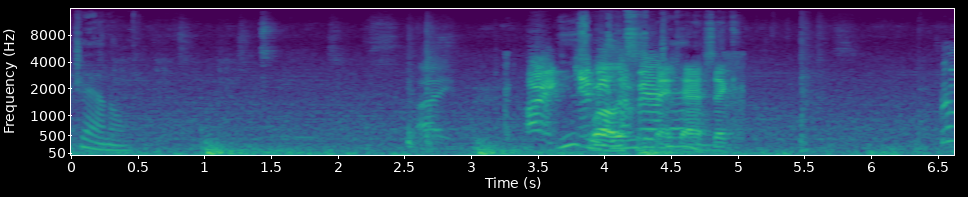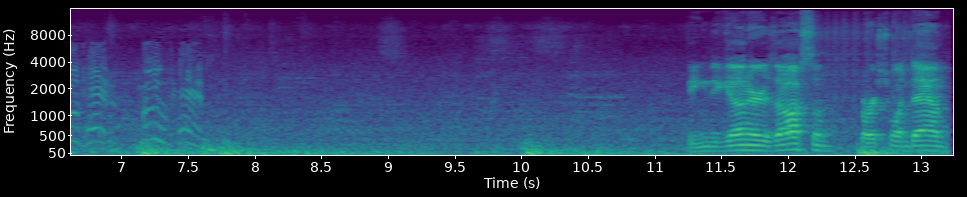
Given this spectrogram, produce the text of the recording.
User your channel. Alright, give me Well, this some is fish. fantastic. Move him, move him. Being the gunner is awesome. First one down.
